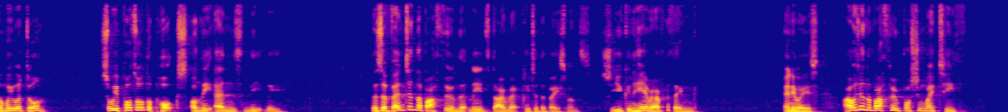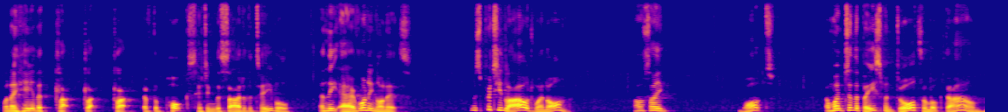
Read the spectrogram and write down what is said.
when we were done, so we put all the pucks on the ends neatly. There's a vent in the bathroom that leads directly to the basement, so you can hear everything. Anyways, I was in the bathroom brushing my teeth when I hear the clack, clack, clack of the pucks hitting the side of the table and the air running on it. It was pretty loud when on. I was like, what? And went to the basement door to look down.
